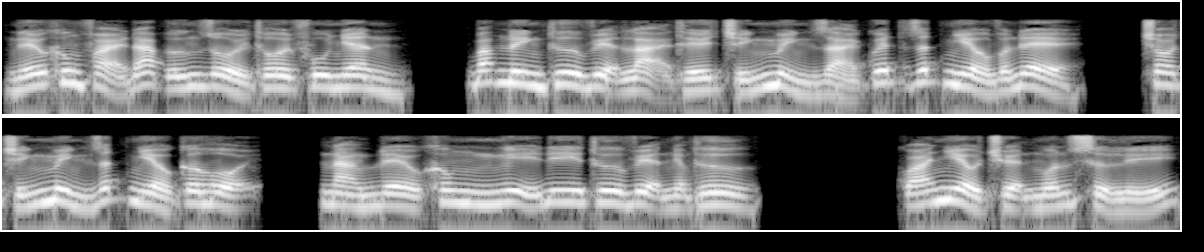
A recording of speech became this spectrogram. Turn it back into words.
Nếu không phải đáp ứng rồi thôi phu nhân, Bắc Ninh Thư viện lại thế chính mình giải quyết rất nhiều vấn đề, cho chính mình rất nhiều cơ hội, nàng đều không nghĩ đi thư viện nhậm thư. Quá nhiều chuyện muốn xử lý.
